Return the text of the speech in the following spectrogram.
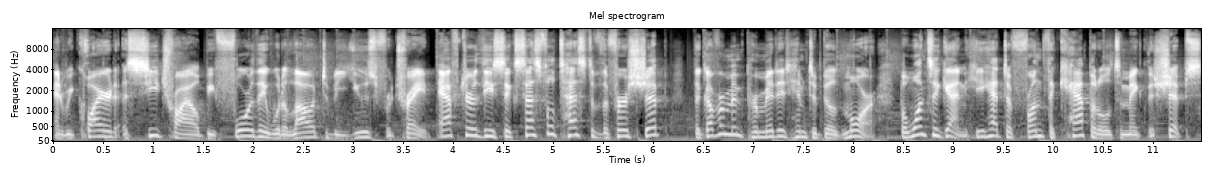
and required a sea trial before they would allow it to be used for trade. After the successful test of the first ship, the government permitted him to build more, but once again, he had to front the capital to make the ships.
